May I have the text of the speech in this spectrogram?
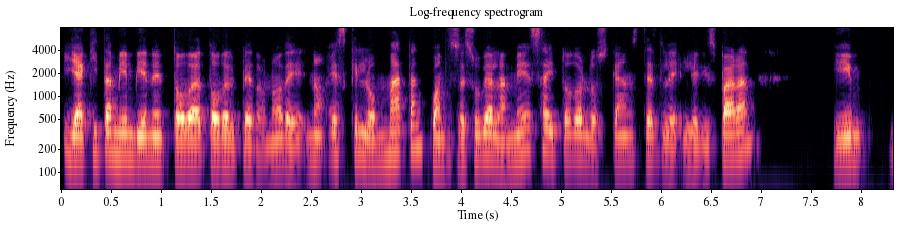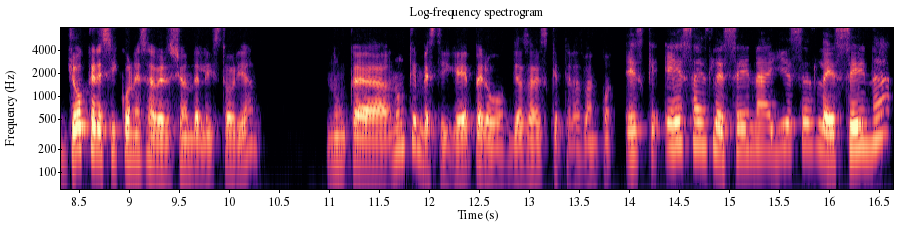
y aquí también viene todo el pedo, ¿no? De, no, es que lo matan cuando se sube a la mesa y todos los gángsters le, le disparan y yo crecí con esa versión de la historia. Nunca, nunca investigué, pero ya sabes que te las van con. Es que esa es la escena y esa es la escena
